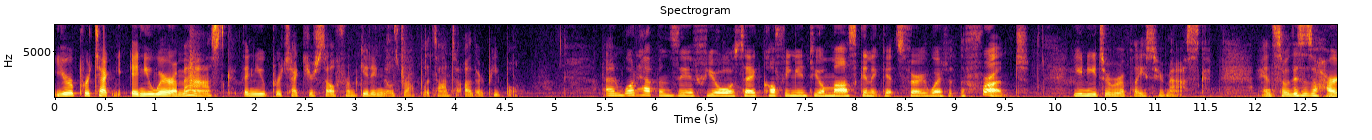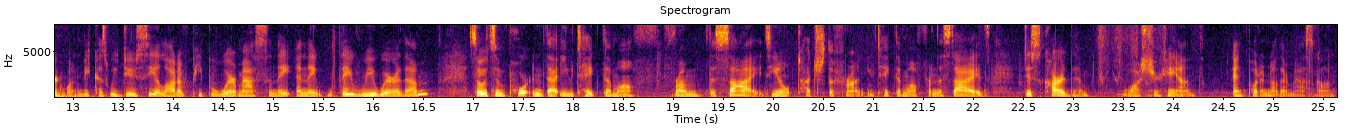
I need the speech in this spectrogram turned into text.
you're protect and you wear a mask, then you protect yourself from getting those droplets onto other people. And what happens if you're, say, coughing into your mask and it gets very wet at the front? You need to replace your mask. And so this is a hard one because we do see a lot of people wear masks and they and they, they rewear them. So it's important that you take them off from the sides. You don't touch the front. You take them off from the sides, discard them, wash your hands, and put another mask on.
